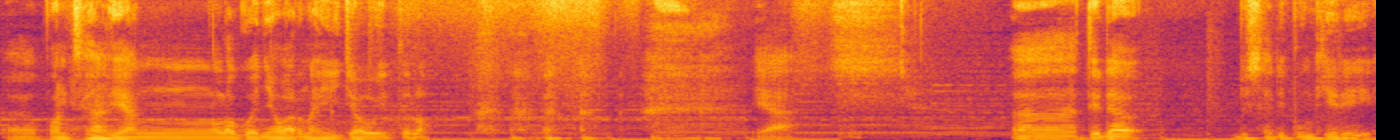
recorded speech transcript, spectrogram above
Uh, ponsel yang logonya warna hijau itu loh. ya. Uh, tidak bisa dipungkiri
